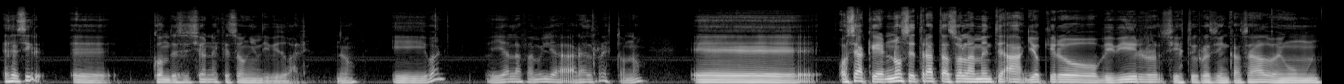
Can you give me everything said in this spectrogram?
es decir, eh, con decisiones que son individuales, ¿no? Y bueno, ya la familia hará el resto, ¿no? Eh, o sea que no se trata solamente, ah, yo quiero vivir, si estoy recién casado, en un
